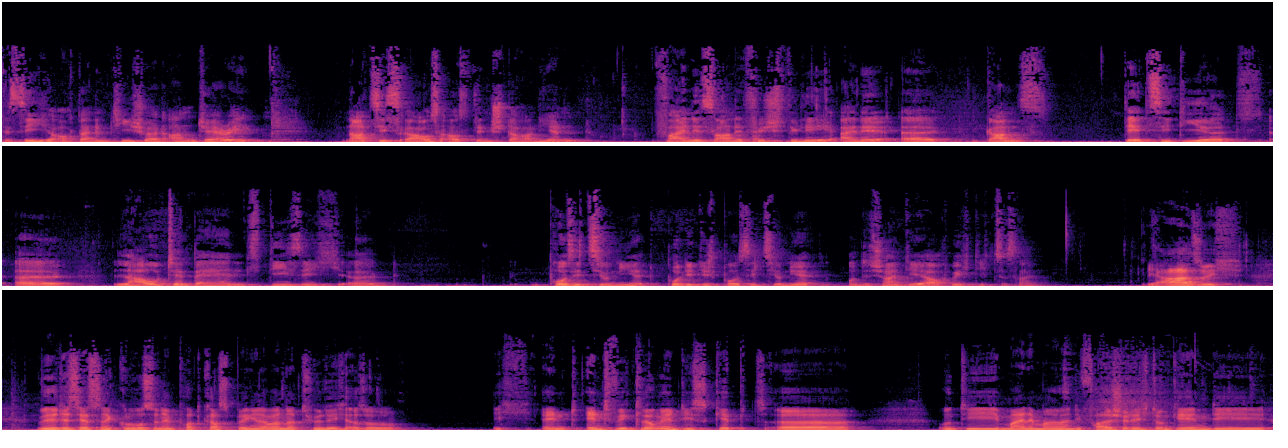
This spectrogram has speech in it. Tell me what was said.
das sehe ich auch deinem T-Shirt an, Jerry. Nazis raus aus den Stadien. Feine Sahne Fischfilet, eine äh, ganz dezidiert äh, laute Band, die sich äh, positioniert, politisch positioniert und es scheint dir ja auch wichtig zu sein. Ja, also ich will das jetzt nicht groß in den Podcast bringen, aber natürlich, also ich Ent Entwicklungen, die es gibt äh, und die meiner Meinung nach in die falsche Richtung gehen, die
